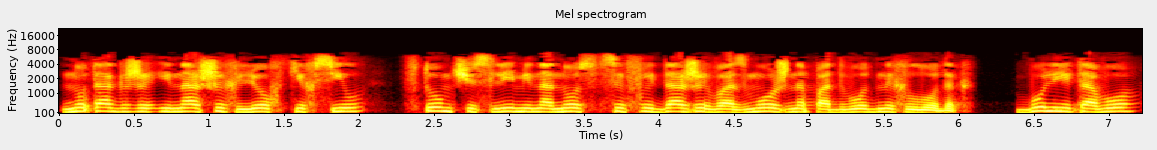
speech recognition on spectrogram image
но также и наших легких сил, в том числе миноносцев и даже, возможно, подводных лодок. Более того,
